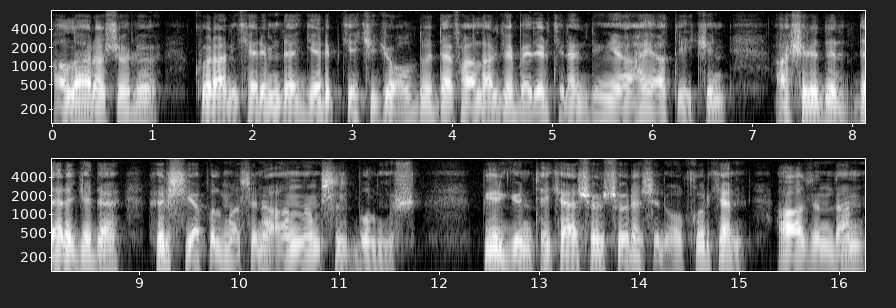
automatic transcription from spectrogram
Allah Resulü Kur'an-ı Kerim'de gelip geçici olduğu defalarca belirtilen dünya hayatı için aşırı derecede hırs yapılmasını anlamsız bulmuş. Bir gün Tekasür suresini okurken ağzından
